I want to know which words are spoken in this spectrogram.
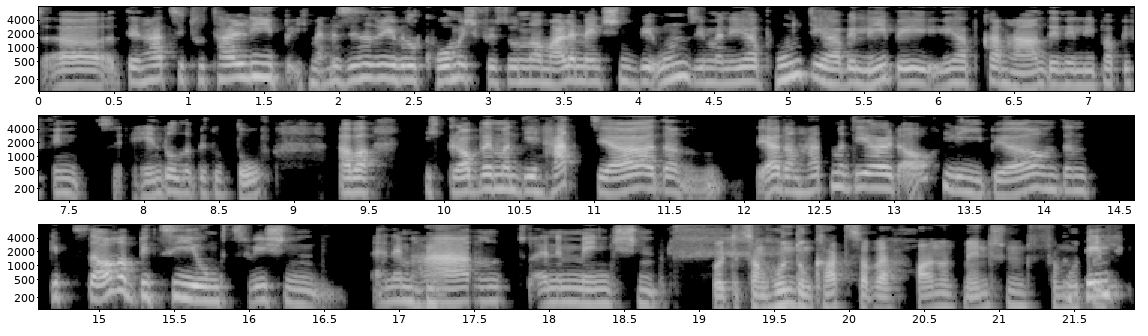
äh, den hat sie total lieb. Ich meine, das ist natürlich ein bisschen komisch für so normale Menschen wie uns. Ich meine, ich habe Hund, die habe ich lieb, ich, ich habe keinen Hahn, den ich lieb habe. Ich finde Händeln ein bisschen doof. Aber ich glaube, wenn man die hat, ja, dann, ja, dann hat man die halt auch lieb, ja. Und dann gibt es da auch eine Beziehung zwischen einem Hahn und einem Menschen. Ich wollte jetzt sagen Hund und Katz, aber Hahn und Menschen vermutlich. den,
